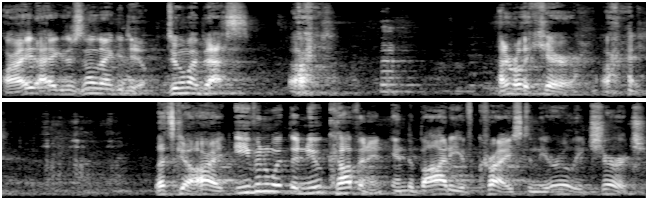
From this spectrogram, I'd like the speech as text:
All right? I, there's nothing I can do. Doing my best. All right. I don't really care. All right. Let's go. All right. Even with the new covenant in the body of Christ in the early church,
